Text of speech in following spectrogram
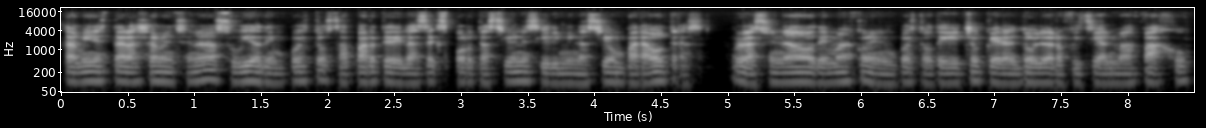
También está la ya mencionada subida de impuestos aparte de las exportaciones y eliminación para otras, relacionado además con el impuesto de hecho que era el dólar oficial más bajo,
